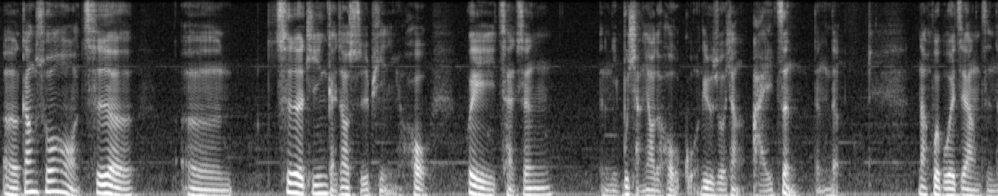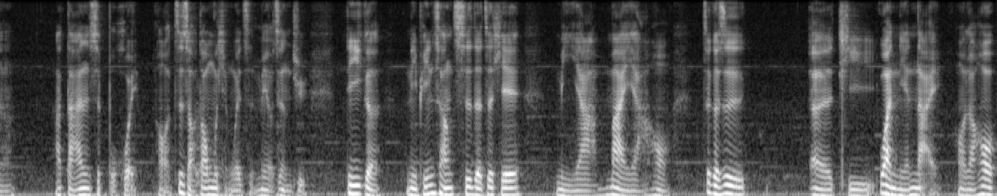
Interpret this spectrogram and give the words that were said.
呃，刚说哦，吃了嗯、吃了基因改造食品以后，会产生你不想要的后果，例如说像癌症等等。那会不会这样子呢？啊，答案是不会。哦，至少到目前为止没有证据。第一个，你平常吃的这些米呀、麦呀，哦，这个是呃几万年来哦，然后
